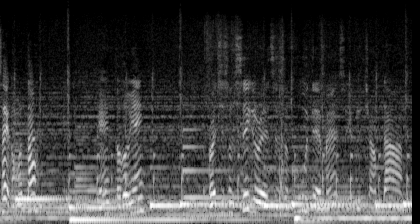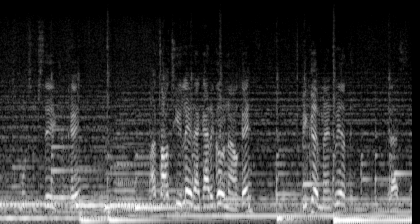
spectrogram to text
Jose. ¿Cómo estás? Bien, ¿todo bien? I brought you some cigarettes and some food there, man, so you can chomp down, smoke some cigs, okay? I'll talk to you later. I gotta go now, okay? Be good, man. Cuídate. Gracias.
